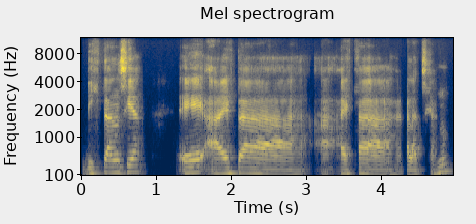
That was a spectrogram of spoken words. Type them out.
distancia eh, a, a, estas galaxias, ¿no?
